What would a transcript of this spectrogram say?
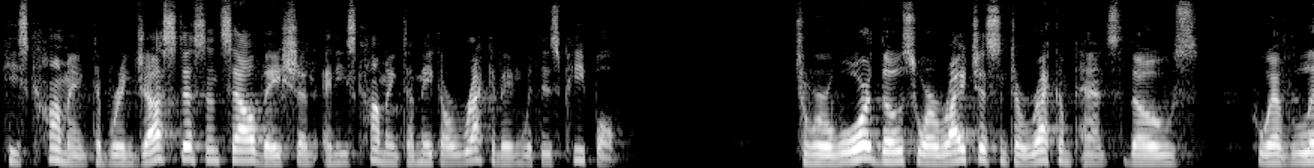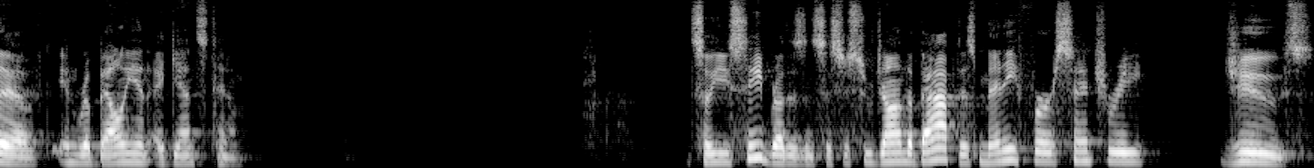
He's coming to bring justice and salvation, and He's coming to make a reckoning with His people, to reward those who are righteous and to recompense those who have lived in rebellion against Him. So you see, brothers and sisters, through John the Baptist, many first century Jews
